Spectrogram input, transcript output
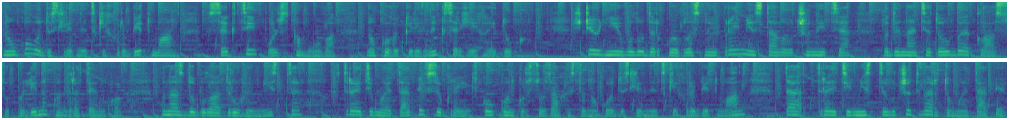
науково-дослідницьких робіт МАН в секції Польська мова, науковий керівник Сергій Гайдук. Ще однією володаркою обласної премії стала учениця 11 Б класу Поліна Кондратенко. Вона здобула друге місце в третьому етапі всеукраїнського конкурсу захисту науково-дослідницьких робіт МАН та третє місце у четвертому етапі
